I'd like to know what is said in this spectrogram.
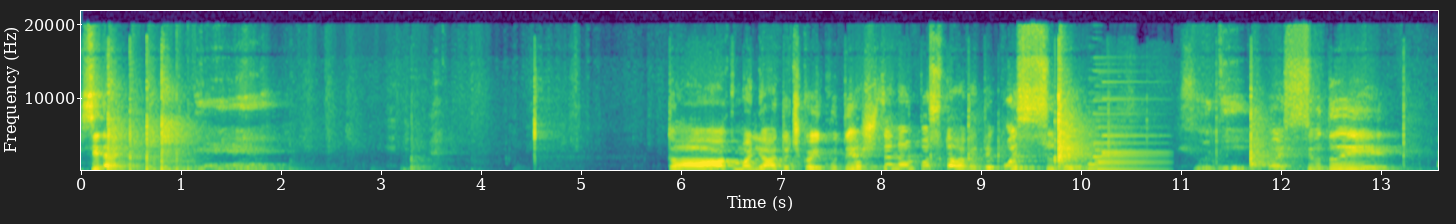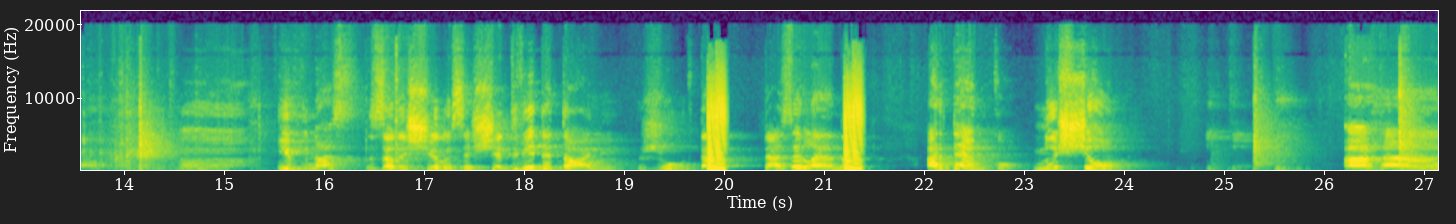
Сідай. Так, маляточка, і куди ж це нам поставити? Ось сюди. Сюди. І в нас залишилося ще дві деталі: жовта та зелена. Артемко, ну що? Ага.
